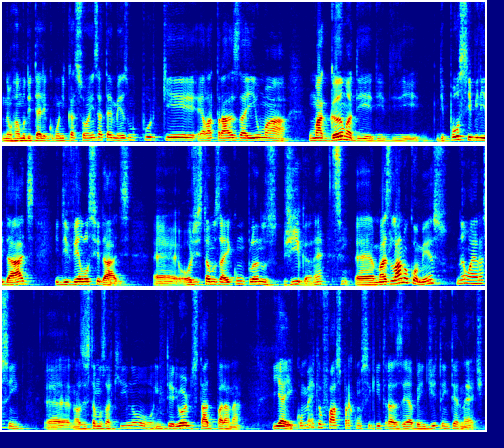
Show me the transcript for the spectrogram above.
no ramo de telecomunicações, até mesmo porque ela traz aí uma, uma gama de, de, de, de possibilidades e de velocidades. É, hoje estamos aí com planos giga, né? Sim. É, mas lá no começo não era assim. É, nós estamos aqui no interior do estado do Paraná. E aí, como é que eu faço para conseguir trazer a bendita internet?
